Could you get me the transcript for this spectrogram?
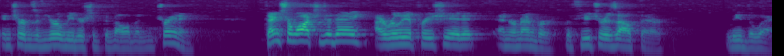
in terms of your leadership development and training. Thanks for watching today. I really appreciate it. And remember, the future is out there. Lead the way.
